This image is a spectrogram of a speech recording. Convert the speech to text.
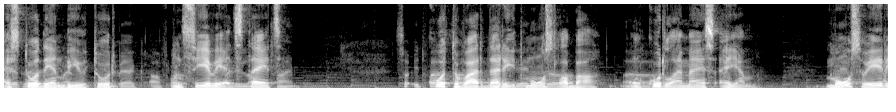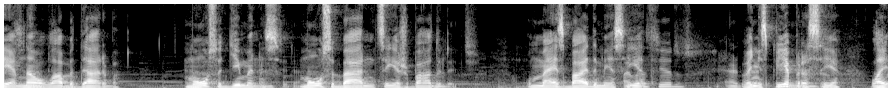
Es todien biju tur, un sievietes teica, ko tu vari darīt mūsu labā, un kur lai mēs ejam. Mūsu vīriem nav laba darba, mūsu ģimenes, mūsu bērni cieši badu, un mēs baidamies iet. Viņas pieprasīja, lai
